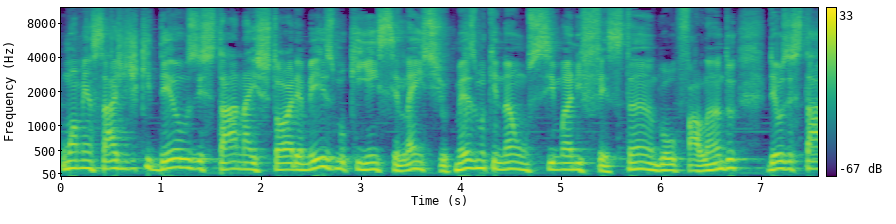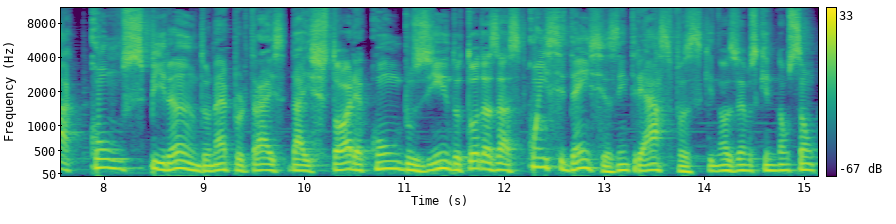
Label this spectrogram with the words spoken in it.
uma mensagem de que Deus está na história, mesmo que em silêncio, mesmo que não se manifestando ou falando, Deus está conspirando, né, por trás da história, conduzindo todas as coincidências, entre aspas, que nós vemos que não são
